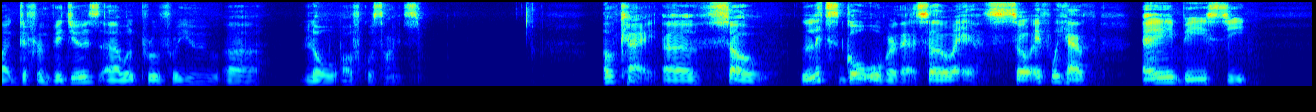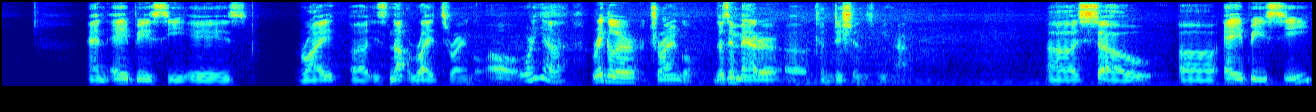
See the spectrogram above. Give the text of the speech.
like different videos uh, will prove for you uh, law of cosines. Okay uh, so let's go over that so so if we have a b c and a b c is right uh, is not right triangle. Oh well, yeah regular triangle. Doesn't matter conditions we have. So a b c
